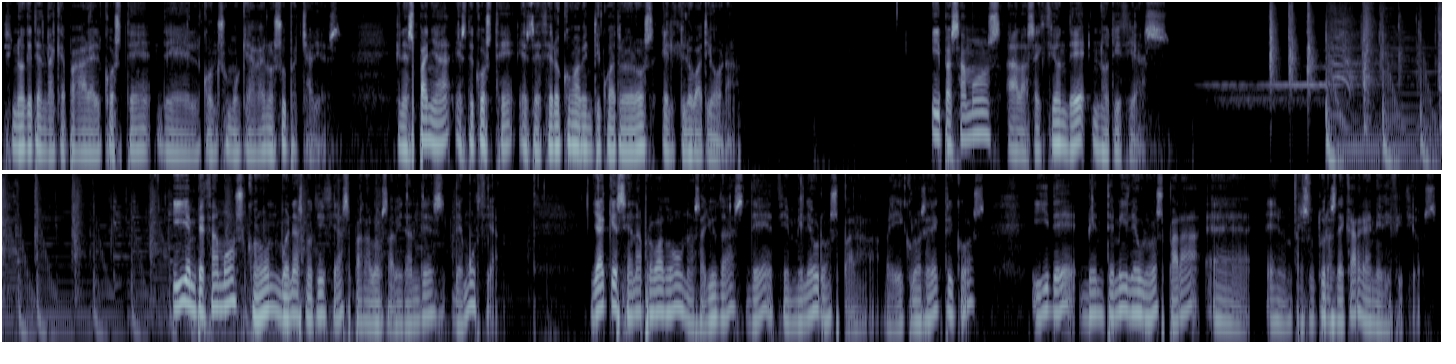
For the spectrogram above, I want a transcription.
sino que tendrá que pagar el coste del consumo que haga en los superchargers. En España, este coste es de 0,24 euros el kilovatio hora. Y pasamos a la sección de noticias. Y empezamos con buenas noticias para los habitantes de Murcia ya que se han aprobado unas ayudas de 100.000 euros para vehículos eléctricos y de 20.000 euros para eh, infraestructuras de carga en edificios,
